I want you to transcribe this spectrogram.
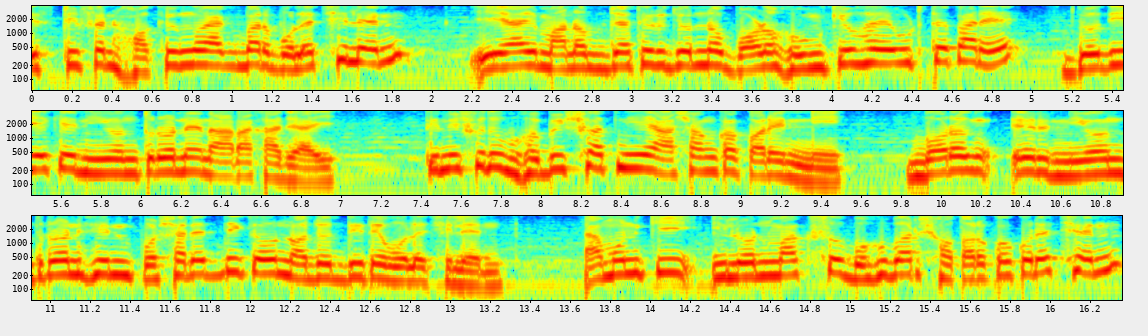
স্টিফেন হকিংও একবার বলেছিলেন এআই মানবজাতির জন্য বড় হুমকি হয়ে উঠতে পারে যদি একে নিয়ন্ত্রণে না রাখা যায়। তিনি শুধু ভবিষ্যৎ নিয়ে আশঙ্কা করেননি। বরং এর নিয়ন্ত্রণহীন প্রসারের দিকেও নজর দিতে বলেছিলেন। এমনকি ইলন মার্কসও বহুবার সতর্ক করেছেন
